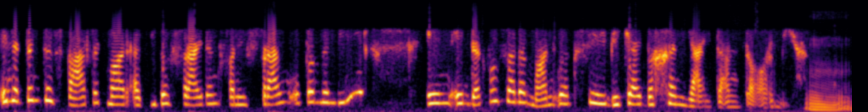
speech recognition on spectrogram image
En ek dink dit is werklik maar 'n bevryding van die vrou op 'n manier. En en dit wil sê 'n man ook sê, "Wie jy begin jy dan daarmee." Hmm.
